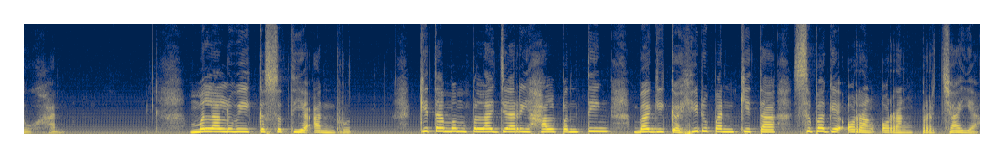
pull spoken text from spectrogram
Tuhan, melalui kesetiaan Ruth. Kita mempelajari hal penting bagi kehidupan kita sebagai orang-orang percaya.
